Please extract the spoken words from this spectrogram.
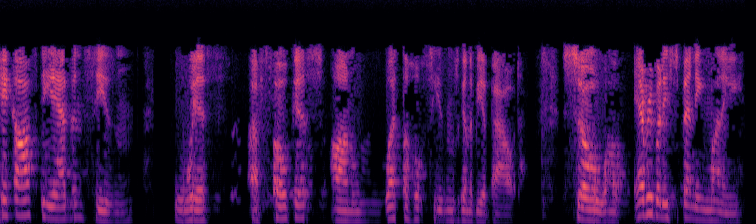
kick off the Advent season with a focus on what the whole season is going to be about. So while everybody's spending money,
